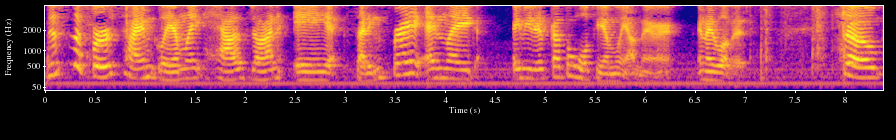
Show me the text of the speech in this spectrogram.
this is the first time Glamlite has done a setting spray and like, I mean, it's got the whole family on there and I love it. So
